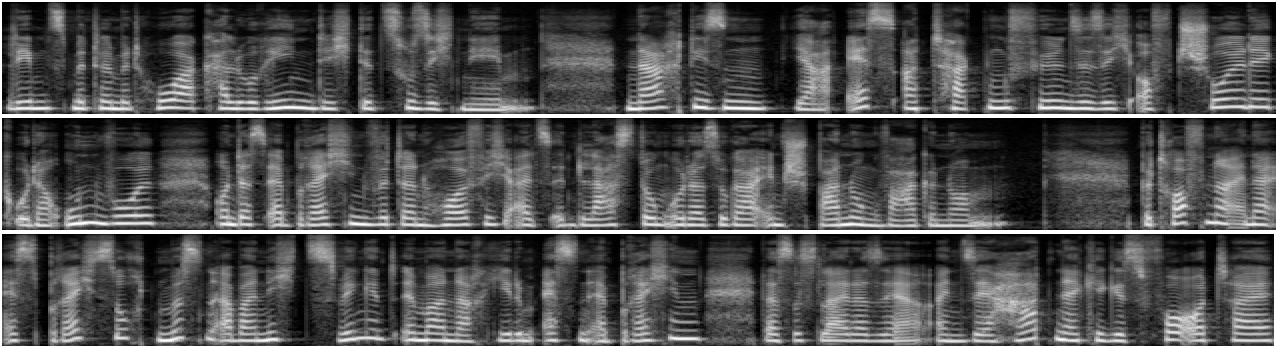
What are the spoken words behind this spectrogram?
Lebensmittel mit hoher Kaloriendichte zu sich nehmen. Nach diesen ja, Essattacken fühlen sie sich oft schuldig oder unwohl und das Erbrechen wird dann häufig als Entlastung oder sogar Entspannung wahrgenommen. Betroffene einer Essbrechsucht müssen aber nicht zwingend immer nach jedem Essen erbrechen. Das ist leider sehr, ein sehr hartnäckiges Vorurteil.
